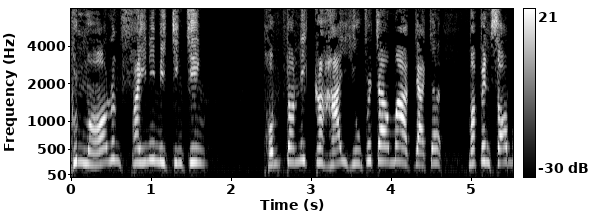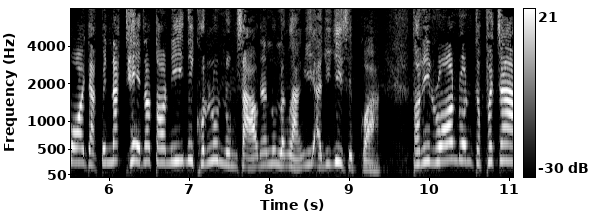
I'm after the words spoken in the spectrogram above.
คุณหมอเรื่องไฟนี่มีจริง ๆ ผมตอนนี้กระหายหิวพระเจ้ามาก อยากจะมาเป็นสอบออยากเป็นนักเทศแล้วตอนนี้นี่คนรุ่นหนุ่มสาวนะรุ่นหลังๆนี่อายุยี่สิบกว่า ตอนนี้ร้อนรนกับพระเจ้า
